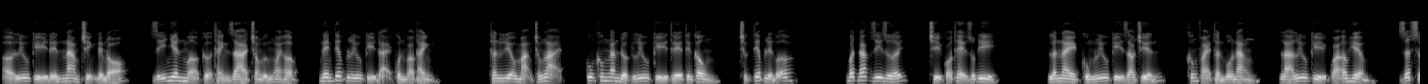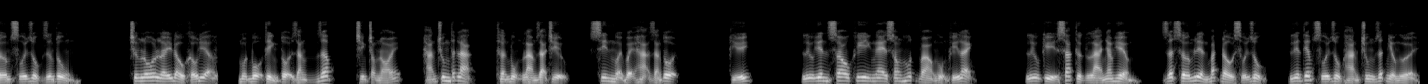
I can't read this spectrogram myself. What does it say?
ở lưu kỳ đến nam trịnh đêm đó, dĩ nhiên mở cửa thành ra trong ứng ngoài hợp, nên tiếp lưu kỳ đại quân vào thành thần liều mạng chống lại, cũng không ngăn được lưu kỳ thế tiến công, trực tiếp liền vỡ. Bất đắc dĩ dưới, chỉ có thể rút đi. Lần này cùng lưu kỳ giao chiến, không phải thần vô năng, là lưu kỳ quá âm hiểm, rất sớm xúi dục dương tùng. Trương lỗ lấy đầu khấu địa, một bộ tỉnh tội răng dấp, trịnh trọng nói, hán trung thất lạc, thần bụng làm dạ chịu, xin mời bệ hạ giáng tội. Khí lưu yên sau khi nghe xong hút vào ngụm khí lạnh. Lưu kỳ xác thực là nham hiểm, rất sớm liền bắt đầu xúi dục, liên tiếp xúi dục hán trung rất nhiều người.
